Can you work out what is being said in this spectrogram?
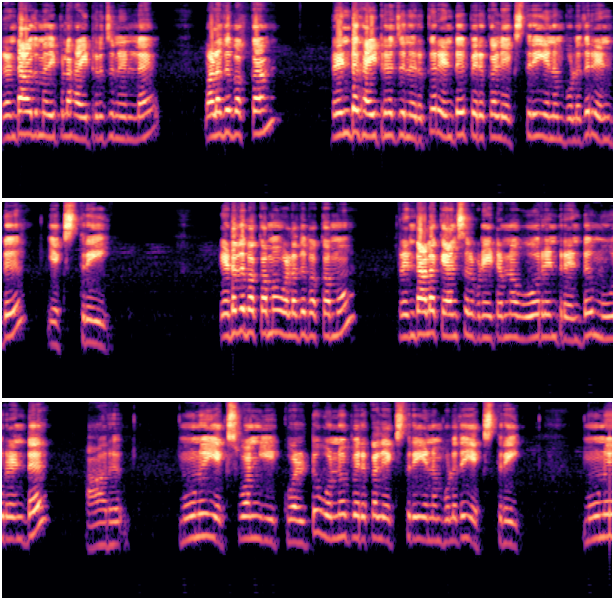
ரெண்டாவது மதிப்பில் ஹைட்ரஜன் இல்லை. வலது பக்கம் ரெண்டு ஹைட்ரஜன் இருக்குது ரெண்டு பெருக்கல் எக்ஸ் த்ரீ எனும் பொழுது ரெண்டு எக்ஸ் த்ரீ இடது பக்கமும் வலது பக்கமும் ரெண்டால் கேன்சல் பண்ணிட்டோம்னா ஓ ரெண்டு ரெண்டு மூ ரெண்டு ஆறு. மூணு எக்ஸ் ஒன் ஈக்குவல் டு ஒன்று பெருக்கல் எக்ஸ் த்ரீ எனும் பொழுது எக்ஸ் த்ரீ மூணு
